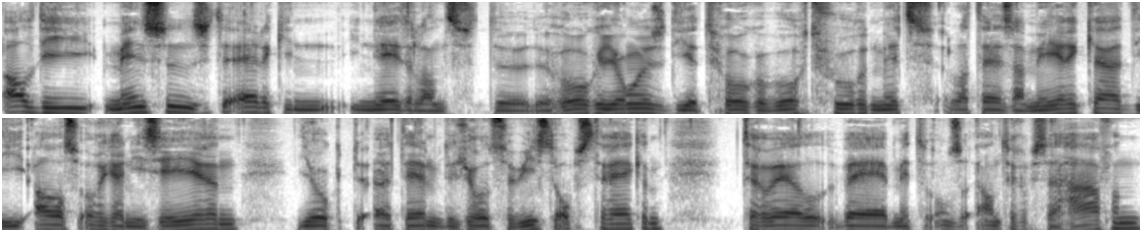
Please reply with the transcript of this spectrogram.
Al die mensen zitten eigenlijk in, in Nederland. De, de hoge jongens die het hoge woord voeren met Latijns-Amerika, die alles organiseren, die ook de- uiteindelijk de grootste winst opstrijken. Terwijl wij met onze Antwerpse haven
